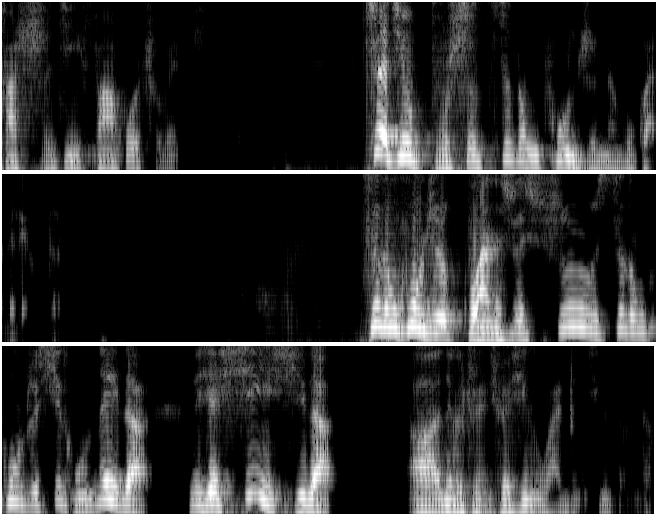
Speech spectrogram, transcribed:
它实际发货出问题。这就不是自动控制能够管得了的。自动控制管的是输入自动控制系统内的那些信息的啊那个准确性、完整性等等。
